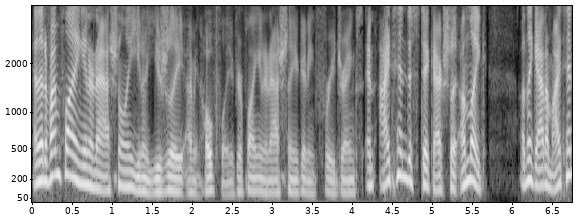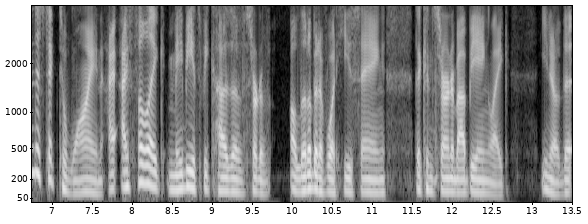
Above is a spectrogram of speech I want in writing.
And then if I'm flying internationally, you know, usually, I mean, hopefully, if you're flying internationally, you're getting free drinks. And I tend to stick actually, unlike unlike Adam, I tend to stick to wine. I, I feel like maybe it's because of sort of a little bit of what he's saying, the concern about being like, you know, the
